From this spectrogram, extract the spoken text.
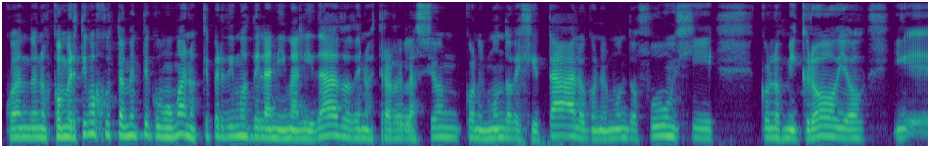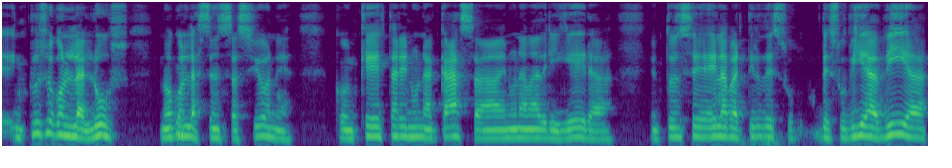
cuando nos convertimos justamente como humanos, qué perdimos de la animalidad o de nuestra relación con el mundo vegetal o con el mundo fungi, con los microbios, e incluso con la luz, no con las sensaciones, con qué estar en una casa, en una madriguera. Entonces él a partir de su, de su día a día,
